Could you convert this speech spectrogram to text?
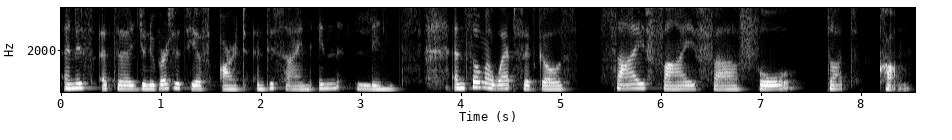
and is at the University of Art and Design in Linz. And so my website goes sci-fi-fa-fo.com.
